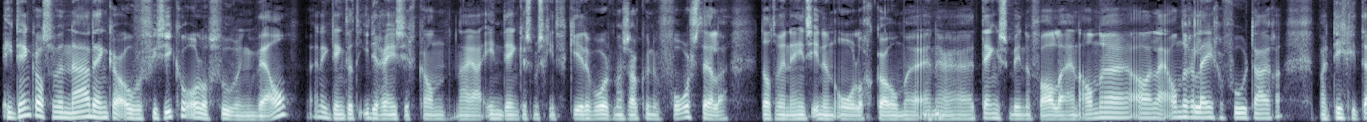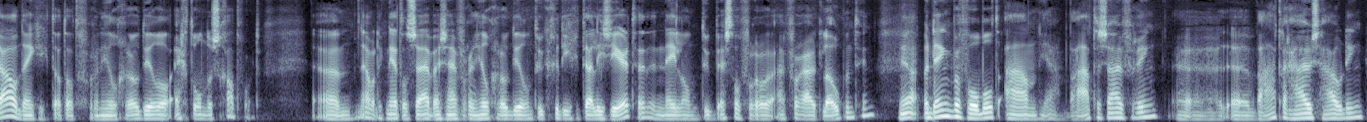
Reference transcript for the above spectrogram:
Ik denk als we nadenken over fysieke oorlogsvoering wel. En ik denk dat iedereen zich kan, nou ja, indenken is misschien het verkeerde woord, maar zou kunnen voorstellen dat we ineens in een oorlog komen en er eh, tanks binnenvallen en andere, allerlei andere legervoertuigen. Maar digitaal denk ik dat dat voor een heel groot deel wel echt onderschat wordt. Ehm, nou, wat ik net al zei, wij zijn voor een heel groot deel natuurlijk gedigitaliseerd. Hè. In Nederland natuurlijk best wel voor, vooruitlopend in. Ja. Maar denk bijvoorbeeld aan ja, waterzuivering, uh, uh, waterhuishouding,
